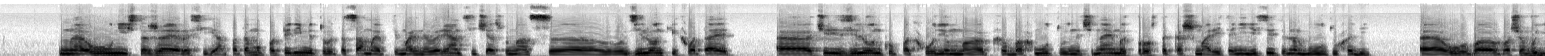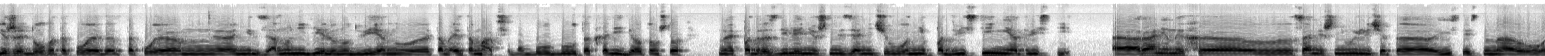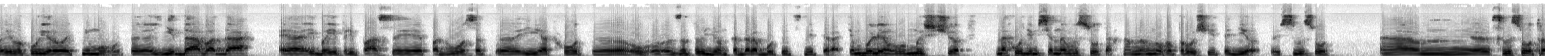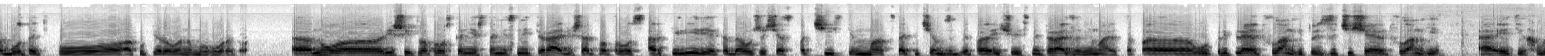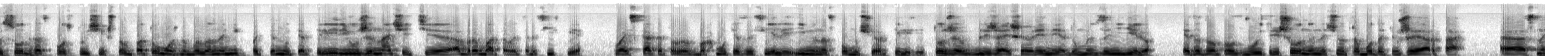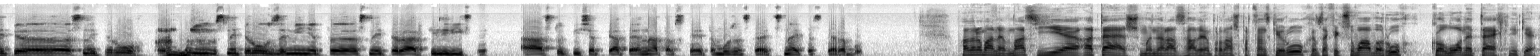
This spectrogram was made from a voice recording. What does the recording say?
э, уничтожая россиян. Потому по периметру это самый оптимальный вариант. Сейчас у нас э, зеленки хватает. Э, через зеленку подходим э, к Бахмуту и начинаем их просто кошмарить. Они действительно будут уходить. Э, Потому что выдержать долго такое, такое э, нельзя. Ну, неделю, ну, две, ну, это, это максимум. Бу- Будут отходить. Дело в том, что э, к подразделению ж нельзя ничего не подвести, не отвести. Э, Раненых э, сами ж не вылечат, э, естественно, эвакуировать не могут. Э, Еда, вода э, и боеприпасы, подвоз от- э, и отход э, затруднен, когда работают снайпера. Тем более мы еще находимся на высотах, нам намного проще это делать. То есть с высот, эм, с высот работать по оккупированному городу. Э, э, решить вопрос, конечно, не снайпера, а решать вопрос артиллерия, когда уже сейчас подчистим. Э, Кстати, чем еще и снайпера занимаются, укрепляют фланги, то есть зачищают фланги э, этих высот господствующих, чтобы потом можно было на них подтянуть артиллерию и уже начать э, обрабатывать российские войска, которые в Бахмуте засели именно с помощью артиллерии. Тоже в ближайшее время, я думаю, за неделю этот вопрос будет решен и начнет работать уже арта. Э, снайпер- э, снайперов, снайперов заменят э, снайпера-артиллеристы, а 155-я натовская, это, можно сказать, снайперская работа. Пане Романе, в нас є АТЕШ. Ми не раз згадуємо про наш партизанський рух. Зафіксував рух колони техніки.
